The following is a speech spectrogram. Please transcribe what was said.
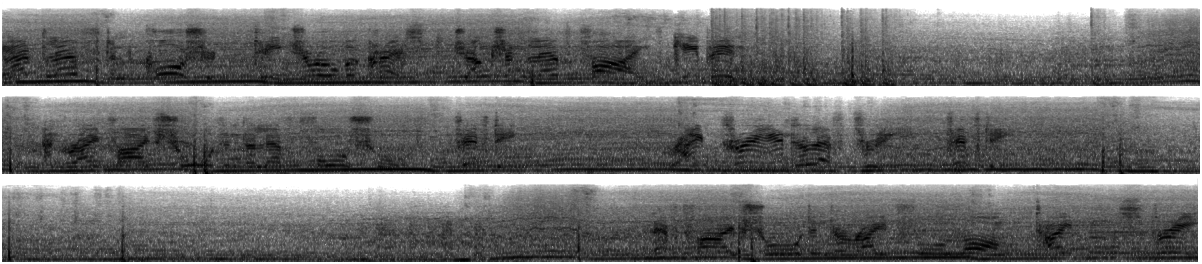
Flat left and caution, danger over crest, junction left five, keep in. And right five short into left four short, 50. Right three into left three, 50. Left five short into right four long, tightens three.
